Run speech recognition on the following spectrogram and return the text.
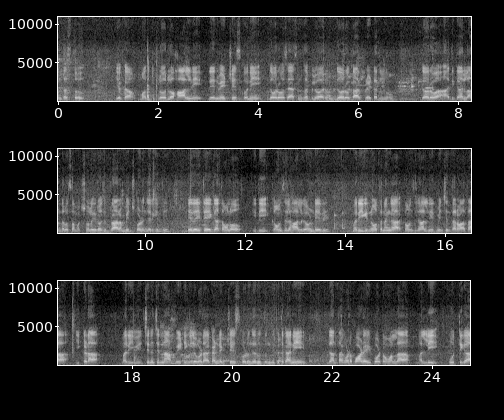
అంతస్తు యొక్క మొదటి ఫ్లోర్లో హాల్ని రెనోవేట్ చేసుకొని గౌరవ శాసనసభ్యులు వారు గౌరవ కార్పొరేటర్లను గౌరవ అధికారులు అందరూ సమక్షంలో ఈరోజు ప్రారంభించుకోవడం జరిగింది. ఏదైతే గతంలో ఇది కౌన్సిల్ హాల్గా ఉండేది మరి నూతనంగా కౌన్సిల్ హాల్ నిర్మించిన తర్వాత ఇక్కడ మరి చిన్న చిన్న మీటింగ్లు కూడా కండక్ట్ చేసుకోవడం జరుగుతుంది. కానీ ఇదంతా కూడా పాడైపోవటం వల్ల మళ్ళీ పూర్తిగా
